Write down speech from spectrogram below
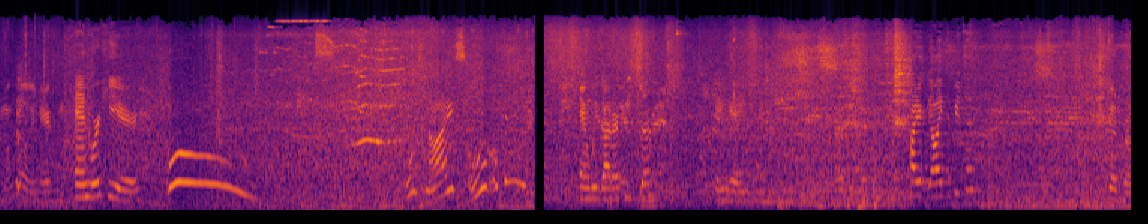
I'm gonna go over here. And we're here. Ooh. Ooh, it's nice. Ooh, okay. And we got our pizza. Gang gang. How y'all like the pizza? It's good, bro.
